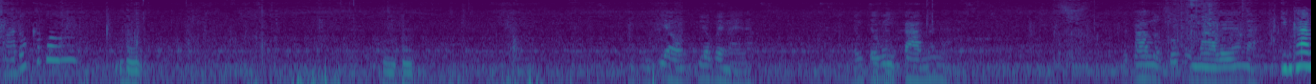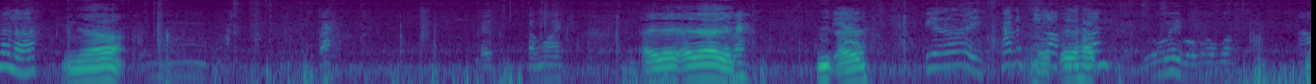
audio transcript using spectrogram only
เป่านกครับผมเที่ยวเที่ยวไปไหนนะยังจะวิ่งตามนั่นน่ะ จะตามรถตุ๊กมันมาเลยนั่นน่ะกินข้าวแล้วเหรอกินเยอะอืมไปไปตางอยไอ้เลยไอ้เลยใช่ไหมนี่ไอ้เปี้ยเอ้ยถ้ามันกินหรอกเอ้ยครับก่อนโอ้ยบอกบอกบอกเอา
